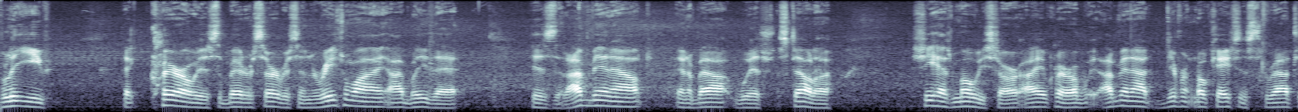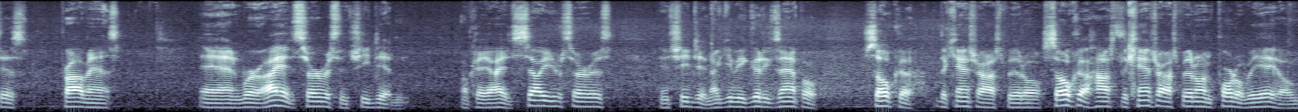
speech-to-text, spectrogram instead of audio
believe that Claro is the better service. And the reason why I believe that is that I've been out and about with Stella. She has Movistar. I have Claro. I've been out different locations throughout this province and where I had service and she didn't. Okay, I had cellular service and she didn't. I'll give you a good example. SOLCA, the cancer hospital, SOLCA, the cancer hospital in Portoviejo.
